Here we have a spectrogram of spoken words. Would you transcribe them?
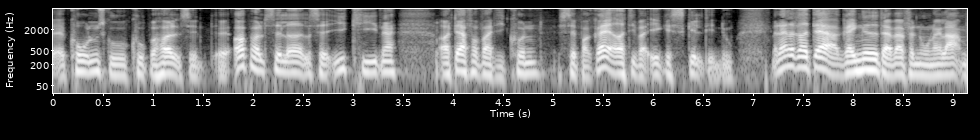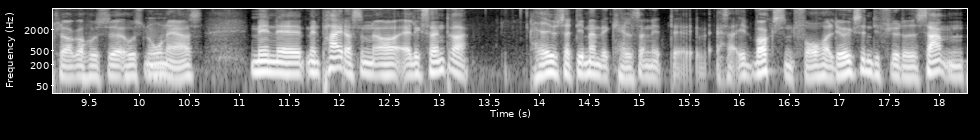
øh, konen skulle kunne beholde sit øh, opholdstilladelse i Kina, og derfor var de kun separeret, de var ikke skilt endnu. Men allerede der ringede der i hvert fald nogle alarmklokker hos, øh, hos mm. nogle af os. Men, øh, men Pejdersen og Alexandra havde jo så det, man vil kalde sådan et, øh, altså et voksen forhold. Det er jo ikke sådan, de flyttede sammen.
